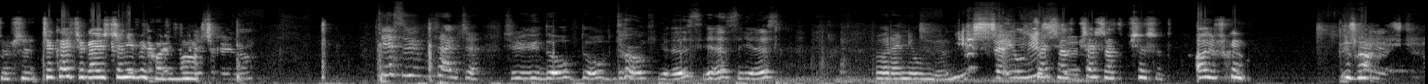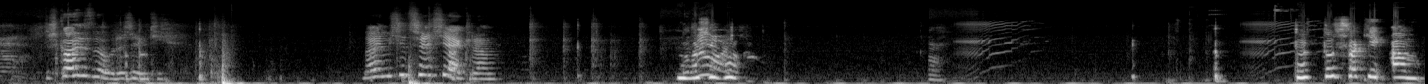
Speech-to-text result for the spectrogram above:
Jeszcze, przy- czekaj, czekaj, jeszcze nie wychodź, bo... Czekaj, no. Ja sobie tańczę. Czyli dop, dop, dop, jest, jest, jest. Dobra, nie umiem. Jeszcze i on Przeszedł, jeszcze. przeszedł, przeszedł. O, już chyba... Już koniec. Już koniec, dobra, dzięki. No i mi się trzęsie ekran. No właśnie, bo... To, to jest taki am,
